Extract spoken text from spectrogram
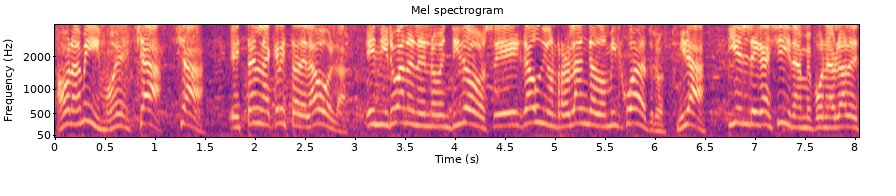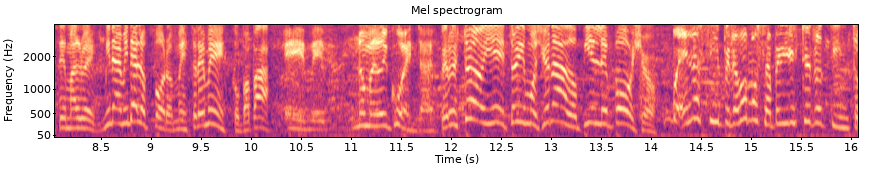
Ahora mismo, ¿eh? Ya, ya. Está en la cresta de la ola. Es Nirvana en el 92. Eh, Gaudio en Rolanga 2004. Mirá, piel de gallina me pone a hablar de este Malbec. Mirá, mirá los poros. Me estremezco, papá. Eh, eh, no me doy cuenta. Pero estoy, eh, estoy emocionado. Piel de pollo. Bueno, sí, pero vamos a pedir este otro tinto,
